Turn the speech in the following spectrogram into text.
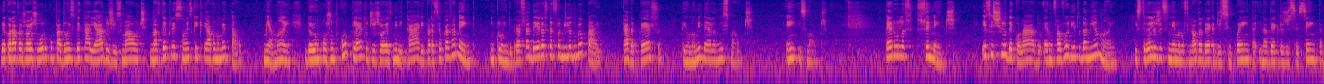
decoravam joias de ouro com padrões detalhados de esmalte nas depressões que criavam no metal. Minha mãe ganhou um conjunto completo de joias minikari para seu casamento, incluindo braçadeiras da família do meu pai. Cada peça tem o nome dela no esmalte, em esmalte pérolas semente. Esse estilo decolado era um favorito da minha mãe. Estrelas de cinema no final da década de 50 e na década de 60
